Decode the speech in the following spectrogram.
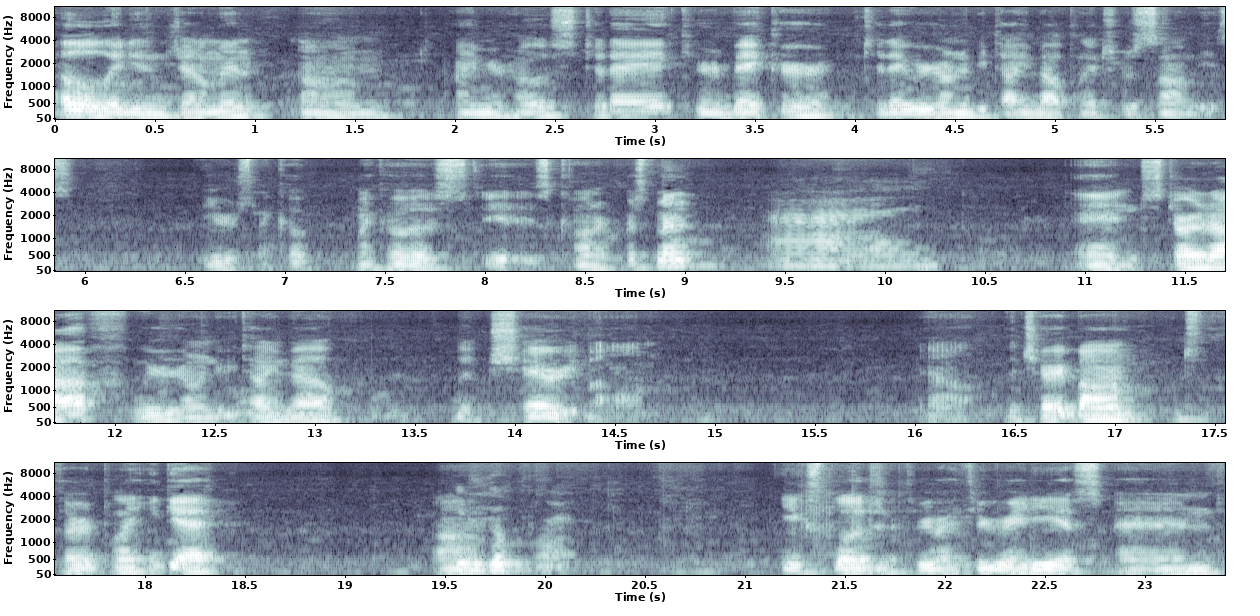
Hello, ladies and gentlemen. Um, I'm your host today, Kieran Baker. Today we're going to be talking about Plants vs. Zombies. Here's my co my co-host is Connor Chrisman. Hi. And to start it off, we're going to be talking about the cherry bomb. Now, the cherry bomb, which is the third plant you get, He's a um, good plant. he explodes in a three by three radius and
